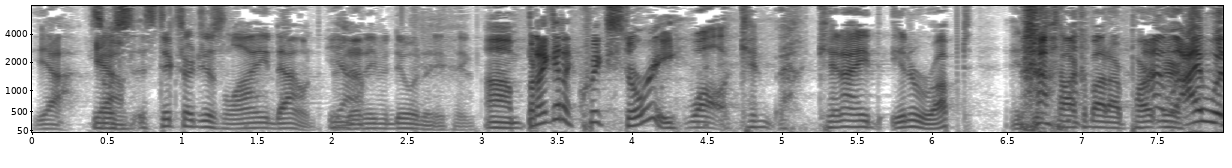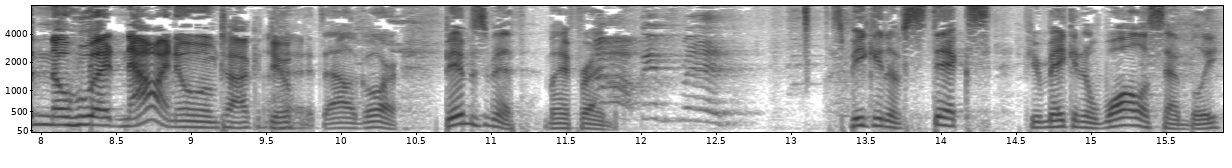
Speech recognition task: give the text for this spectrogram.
Yeah. Yeah. So sticks are just lying down. They're Yeah. not even doing anything. Um, but I got a quick story. Well, can can I interrupt and just talk about our partner? I, I wouldn't know who. I, now I know who I'm talking to. it's Al Gore, BIMsmith, my friend. Oh, Bim Smith. Speaking of sticks, if you're making a wall assembly,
